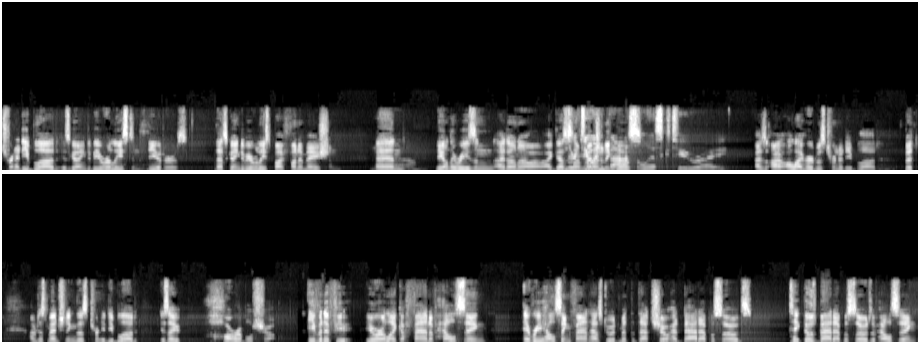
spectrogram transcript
Trinity Blood is going to be released in theaters. That's going to be released by Funimation. And the only reason, I don't know, I guess I'm mentioning this. Basilisk too, right? As I, all I heard was Trinity Blood. But I'm just mentioning this Trinity Blood is a horrible show. Even if you, you're like a fan of Hellsing, every Hellsing fan has to admit that that show had bad episodes. Take those bad episodes of Hellsing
